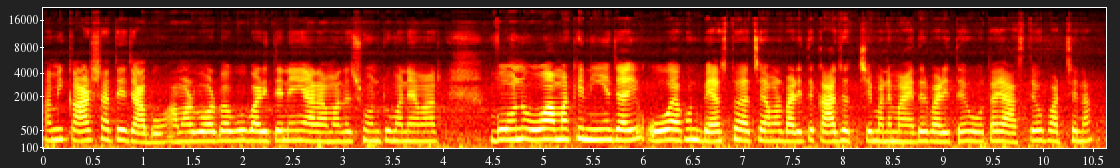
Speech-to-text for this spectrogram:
আমি কার সাথে যাব? আমার বরবাবু বাড়িতে নেই আর আমাদের সন্টু মানে আমার বোন, ও আমাকে নিয়ে যায়। ও এখন ব্যস্ত আছে, আমার বাড়িতে কাজ হচ্ছে মানে মায়েদের বাড়িতে। ও তাই আসতেও পারছে না।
